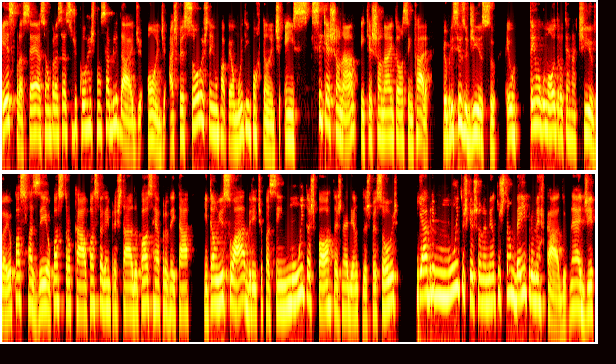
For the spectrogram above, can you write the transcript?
Esse processo é um processo de corresponsabilidade, onde as pessoas têm um papel muito importante em se questionar e questionar, então, assim, cara, eu preciso disso, eu tenho alguma outra alternativa, eu posso fazer, eu posso trocar, eu posso pegar emprestado, eu posso reaproveitar. Então isso abre, tipo assim, muitas portas né, dentro das pessoas e abre muitos questionamentos também para o mercado, né? De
